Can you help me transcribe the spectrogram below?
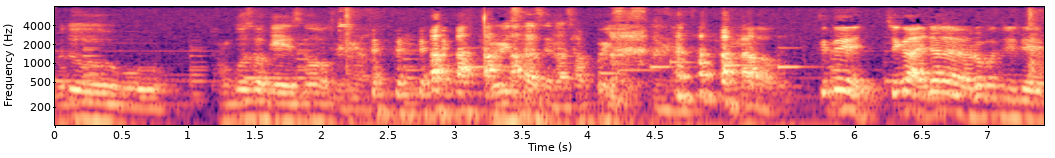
저도 뭐 방구석에서 그냥 올스타즈나 잡고 있었습니다. 안 나가고. 근데 제가 알잖아요 여러분들 이제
